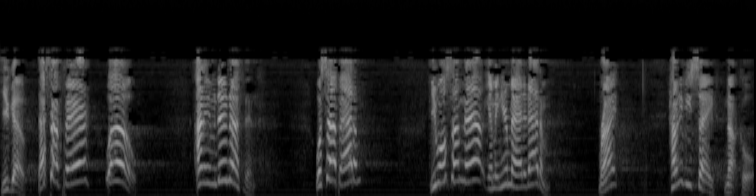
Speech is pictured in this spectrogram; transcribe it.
You go, that's not fair. Whoa. I didn't even do nothing. What's up, Adam? You want something now? I mean, you're mad at Adam, right? How many of you say, not cool?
